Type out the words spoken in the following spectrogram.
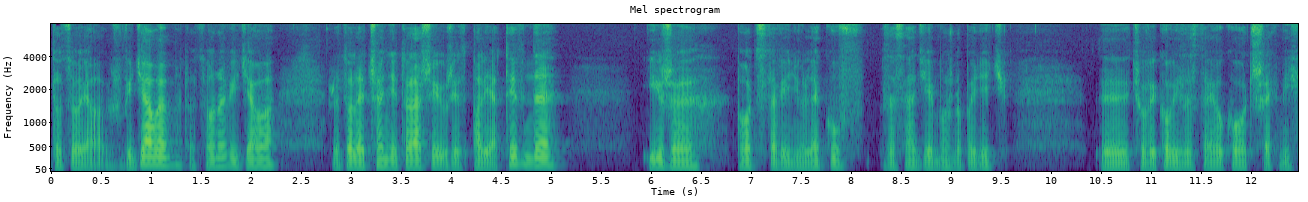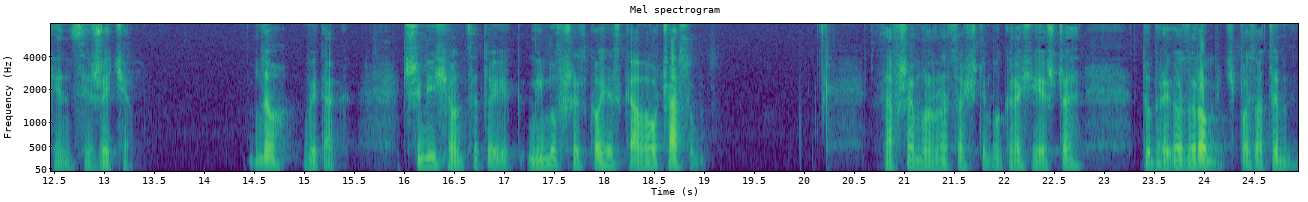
to, co ja już wiedziałem, to, co ona wiedziała, że to leczenie to raczej już jest paliatywne i że po odstawieniu leków w zasadzie można powiedzieć człowiekowi zostaje około trzech miesięcy życia. No, mówię tak, trzy miesiące to mimo wszystko jest kawał czasu. Zawsze można coś w tym okresie jeszcze dobrego zrobić. Poza tym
